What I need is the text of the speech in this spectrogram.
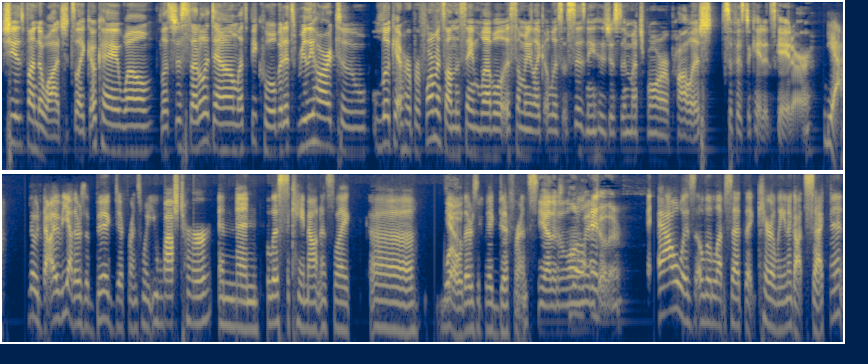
she is fun to watch. It's like okay, well, let's just settle it down. Let's be cool. But it's really hard to look at her performance on the same level as somebody like Alissa Czisny, who's just a much more polished, sophisticated skater. Yeah. No doubt. Yeah, there's a big difference when you watched her and then Alissa came out and it's like, uh, whoa, Yeah. there's a big difference. Yeah, there's a long Well, way to go there. Al was a little upset that Carolina got second.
